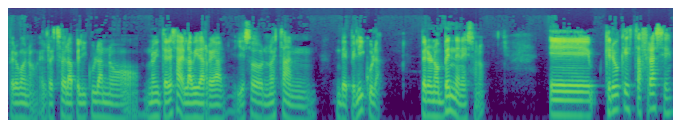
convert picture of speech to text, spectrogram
Pero bueno, el resto de la película no, no interesa, es la vida real y eso no es tan de película. Pero nos venden eso, ¿no? Eh, creo que esta frase,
